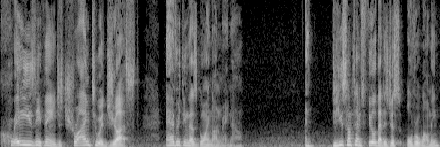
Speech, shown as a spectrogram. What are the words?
crazy thing, just trying to adjust everything that's going on right now. And do you sometimes feel that it's just overwhelming?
